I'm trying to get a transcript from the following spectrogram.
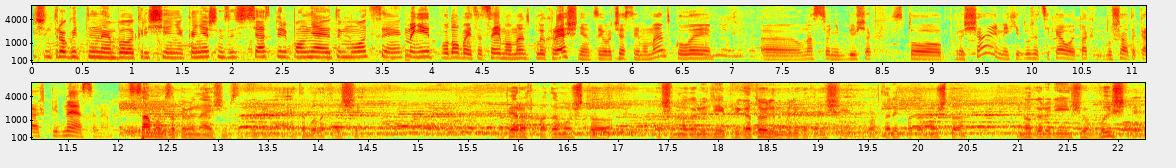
Очень трогательное было крещение. Конечно, сейчас переполняют эмоции. Мені подобається цей момент, коли хрещення, цей урочистий момент, коли е, у нас сьогодні більше як 100 хрещаємих, і дуже цікаво, так душа така аж піднесена. Самым запоминающимся для меня это было крещение. Во-первых, потому что очень много людей приготовлены были к крещению. Во-вторых, потому что много людей еще вышли,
